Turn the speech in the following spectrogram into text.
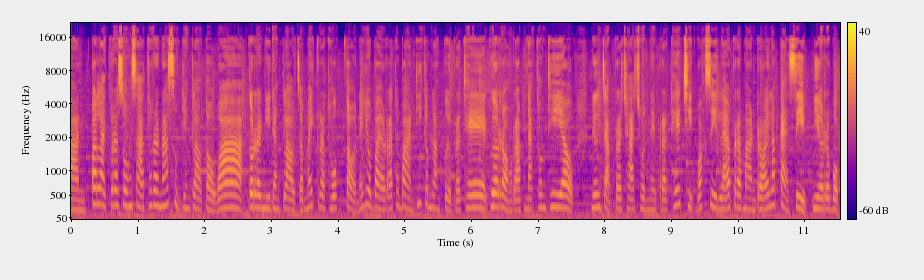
าลปลัดกระทรวงสาธารณสุขยังกล่าวต่อว่า กรณีดังกล่าวจะไม่กระทบต่อนโยบายรัฐบาลที่กำลังเปิดประเทศ เพื่อรองรับนักท่องเที่ยว เนื่องจากประชาชนในประเทศฉีดวัคซีนแล้วประมาณร้อยละ 80 มีระบบ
